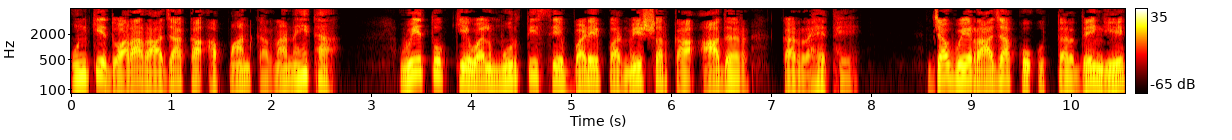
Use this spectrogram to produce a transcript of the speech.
उनके द्वारा राजा का अपमान करना नहीं था। वे तो केवल मूर्ति से बड़े परमेश्वर का आदर कर रहे थे। जब वे राजा को उत्तर देंगे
